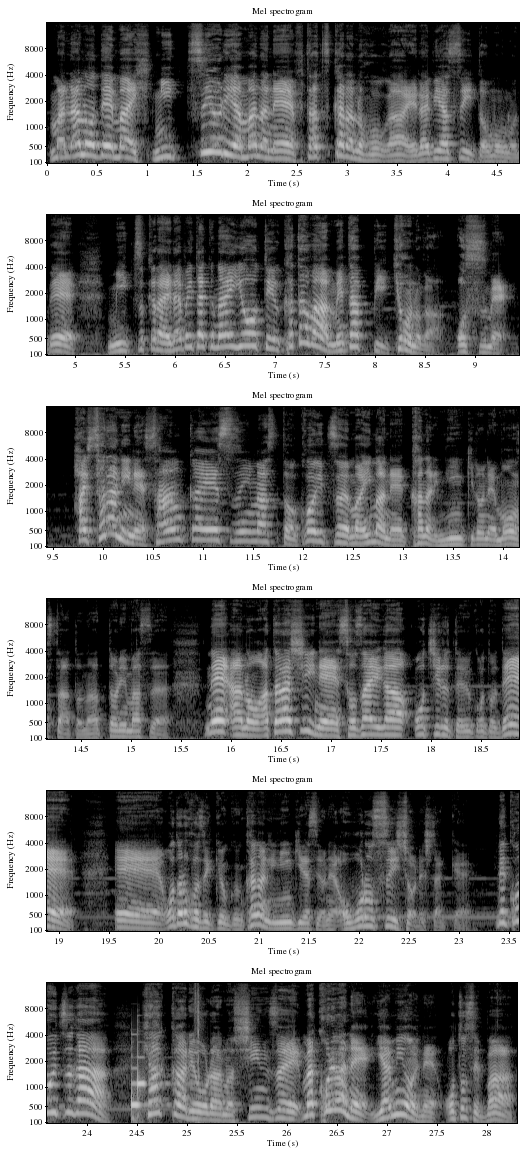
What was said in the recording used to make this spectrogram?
まあ、なので、まあ、3つよりはまだね、2つからの方が選びやすいと思うので、3つから選びたくないよっていう方は、メタッピー今日のがおすすめ。はい、さらにね、3回へ進みますと、こいつ、まあ今ね、かなり人気のね、モンスターとなっております。ね、あの、新しいね、素材が落ちるということで、えー、驚く絶叫くん、かなり人気ですよね。おぼろ水晶でしたっけ？で、こいつが、百花繚乱の真髄。まあこれはね、闇をね、落とせば、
